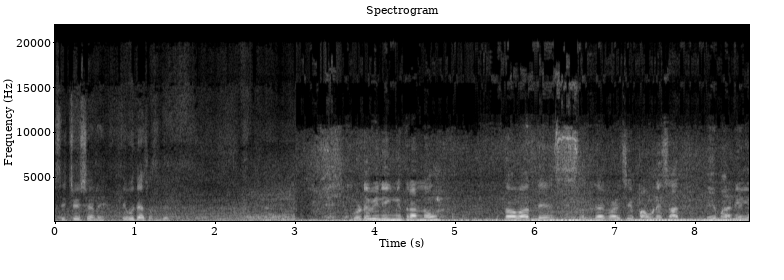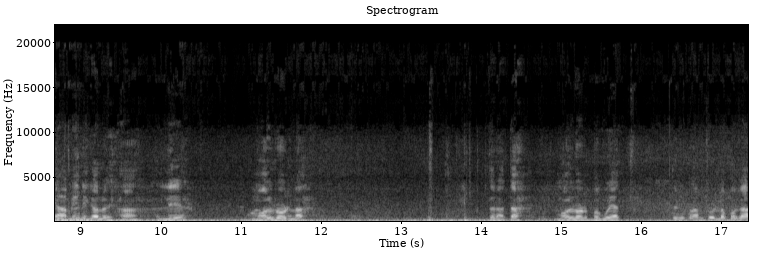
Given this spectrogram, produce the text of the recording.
सिच्युएशन आहे ते उद्या समजेल. गुड इव्हिनिंग मित्रांनो. आता वाजले संध्याकाळचे पावणे सात. आणि आम्ही निघालोय हां ले मॉल रोडला. तर आता मॉल रोड बघूयात. तुम्ही पण आमच्या रोडला बघा.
